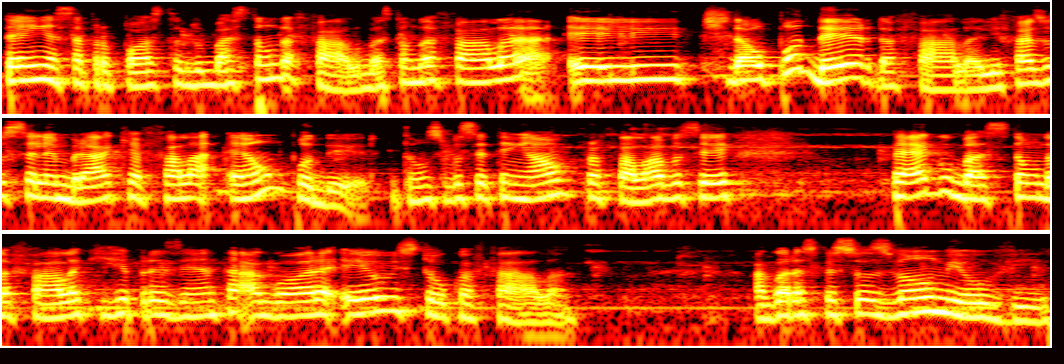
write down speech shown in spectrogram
têm essa proposta do bastão da fala. O bastão da fala, ele te dá o poder da fala, ele faz você lembrar que a fala é um poder. Então, se você tem algo para falar, você pega o bastão da fala que representa agora eu estou com a fala. Agora as pessoas vão me ouvir.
